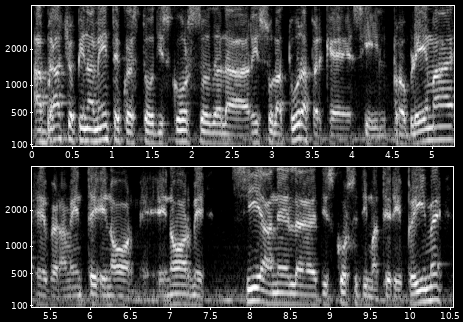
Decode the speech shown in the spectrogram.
abbraccio pienamente questo discorso della risolatura perché sì, il problema è veramente enorme, enorme sia nel discorso di materie prime,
